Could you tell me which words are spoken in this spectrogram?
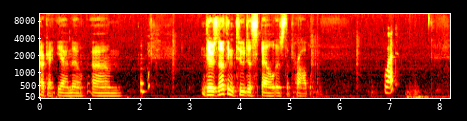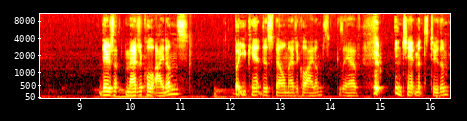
Okay. Yeah. No. Um. There's nothing to dispel. Is the problem? What? There's magical items, but you can't dispel magical items because they have enchantments to them.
